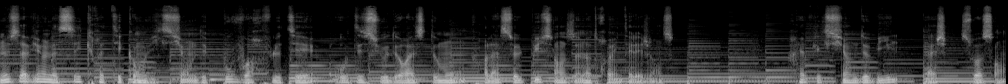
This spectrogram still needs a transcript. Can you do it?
Nous avions la secrète conviction de pouvoir flotter au-dessus du reste du monde par la seule puissance de notre intelligence. Réflexion de Bill, page 60.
